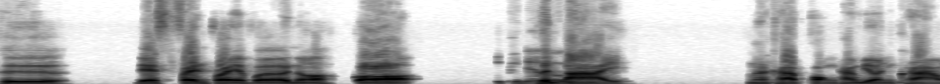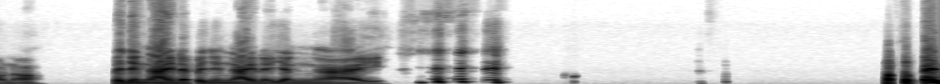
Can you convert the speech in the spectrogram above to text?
คือ Best Friend Forever เนาะก็ อีพีเนอร์เพื่อนตาย นะครับของทาง Beyond Cloud เนาะเป็นยังไงเนี่ยเป็นยังไงเนี่ยยังไง ทับสเปน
